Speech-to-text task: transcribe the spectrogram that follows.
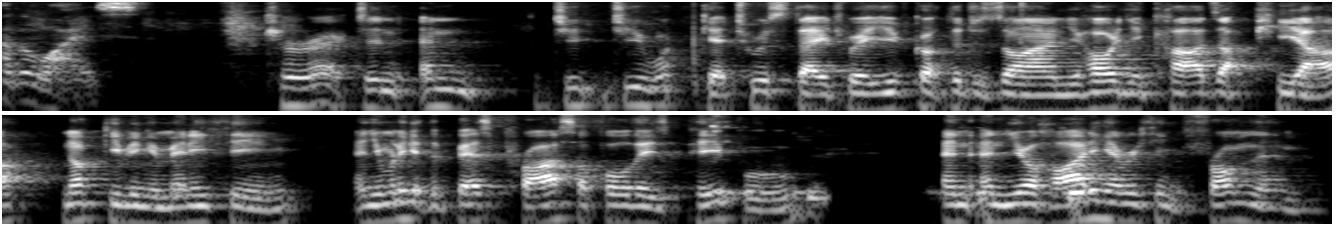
otherwise. Correct. And and do, do you want to get to a stage where you've got the design you're holding your cards up here not giving them anything and you want to get the best price off all these people and and you're hiding everything from them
